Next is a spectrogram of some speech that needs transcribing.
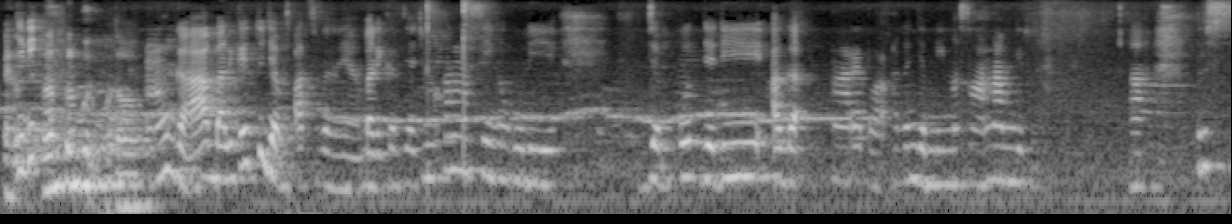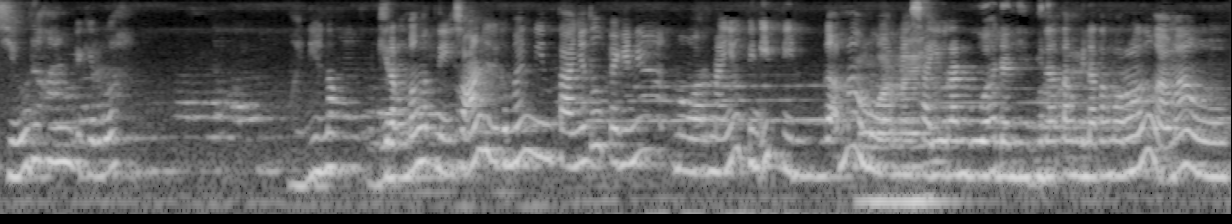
Eh Jadi- lem- lembur bu atau Enggak, baliknya itu jam 4 sebenarnya. Balik kerja cuma kan masih nunggu di jemput jadi agak ngaret lah. Kadang jam 5 setengah 6 gitu. Nah, terus ya udah kan pikir gua Wah ini enak, girang banget nih. Soalnya dari kemarin mintanya tuh pengennya mewarnainya upin ipin, nggak mau mewarnai Mewarnai. sayuran buah dan binatang-binatang normal tuh nggak mau.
